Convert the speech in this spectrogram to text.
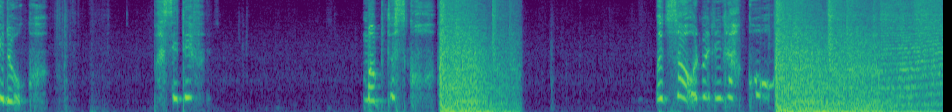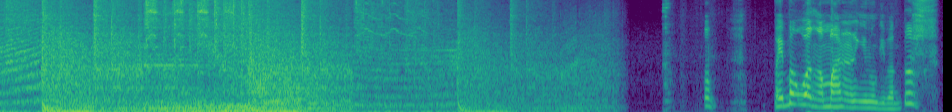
Ginoo ko. Positive. Mabtos ko. Unsaon man din ako. May bawang amahan ng imong gibantos.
